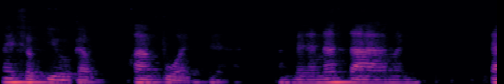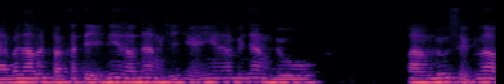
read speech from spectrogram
ให้ฝึกอยู่กับความปวดมันเป็นอนัตตามัน แต่เวลามันปกตินี่เรานั่งเฉยๆนะไม่นั่งดู ความรู้สึกรอบ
